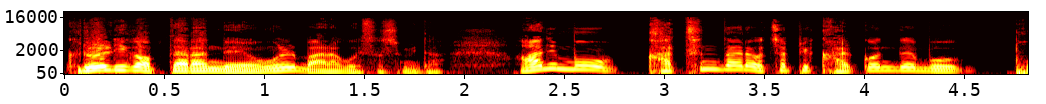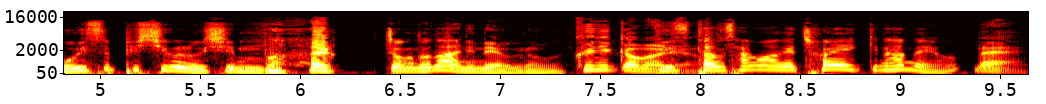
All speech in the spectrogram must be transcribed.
그럴 리가 없다라는 내용을 말하고 있었습니다. 아니 뭐 같은 달에 어차피 갈 건데 뭐 보이스피싱을 의심할 정도는 아니네요. 그러면 그니까 말이에요. 비슷한 상황에 처해 있긴 하네요. 네.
